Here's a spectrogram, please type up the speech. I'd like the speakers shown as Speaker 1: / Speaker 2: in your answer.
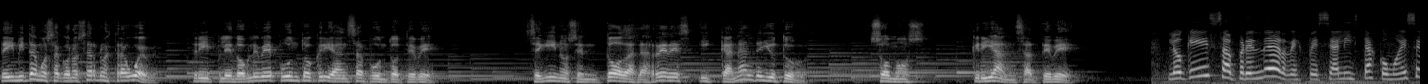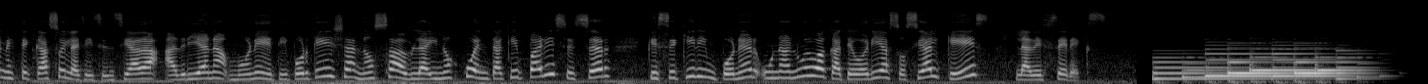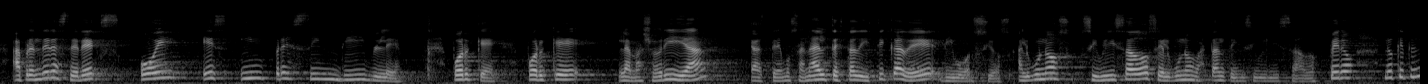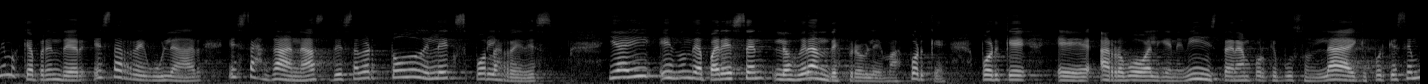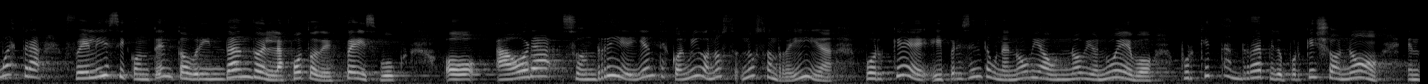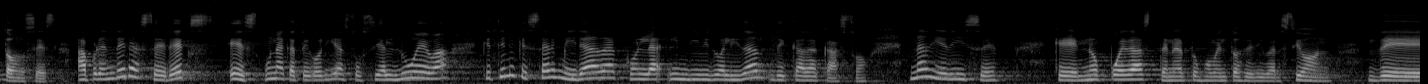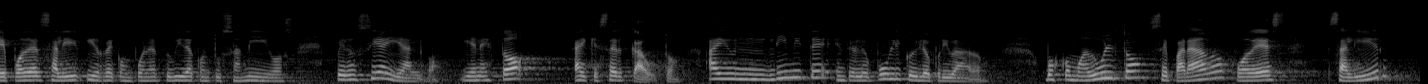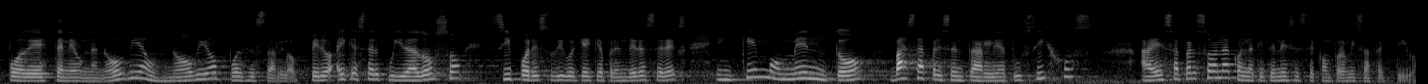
Speaker 1: Te invitamos a conocer nuestra web www.crianza.tv. Seguinos en todas las redes y canal de YouTube. Somos Crianza TV
Speaker 2: lo que es aprender de especialistas, como es en este caso la licenciada Adriana Monetti, porque ella nos habla y nos cuenta que parece ser que se quiere imponer una nueva categoría social que es la de Cerex.
Speaker 3: Aprender a Cerex hoy es imprescindible. ¿Por qué? Porque la mayoría tenemos una alta estadística de divorcios, algunos civilizados y algunos bastante incivilizados. Pero lo que tenemos que aprender es a regular esas ganas de saber todo del ex por las redes. Y ahí es donde aparecen los grandes problemas. ¿Por qué? Porque eh, arrobó a alguien en Instagram, porque puso un like, porque se muestra feliz y contento brindando en la foto de Facebook o ahora sonríe y antes conmigo no, sonreía. ¿Por qué? Y presenta una novia o un novio nuevo. ¿Por qué tan rápido? ¿Por qué yo no? Entonces, aprender a ser ex es una categoría social nueva que tiene que ser mirada con la individualidad de cada caso. Nadie dice que no puedas tener tus momentos de diversión, de poder salir y recomponer tu vida con tus amigos, pero sí hay algo, y en esto hay que ser cauto. Hay un límite entre lo público y lo privado. Vos como adulto, separado, podés salir, podés tener una novia, un novio, puedes hacerlo, pero hay que ser cuidadoso, sí, por eso digo que hay que aprender a ser ex, en qué momento vas a presentarle a tus hijos a esa persona con la que tenés ese compromiso afectivo.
